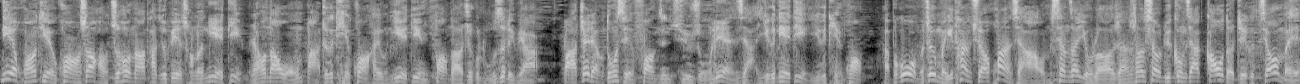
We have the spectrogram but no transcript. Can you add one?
镍黄铁矿烧好之后呢，它就变成了镍锭。然后呢，我们把这个铁矿还有镍锭放到这个炉子里边，把这两个东西放进去熔炼一下，一个镍锭，一个铁矿啊。不过我们这个煤炭需要换一下啊。我们现在有了燃烧效率更加高的这个焦煤，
